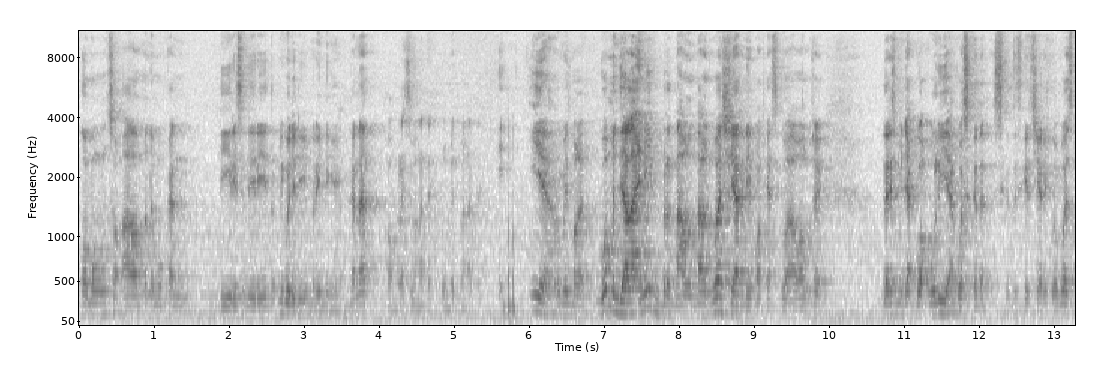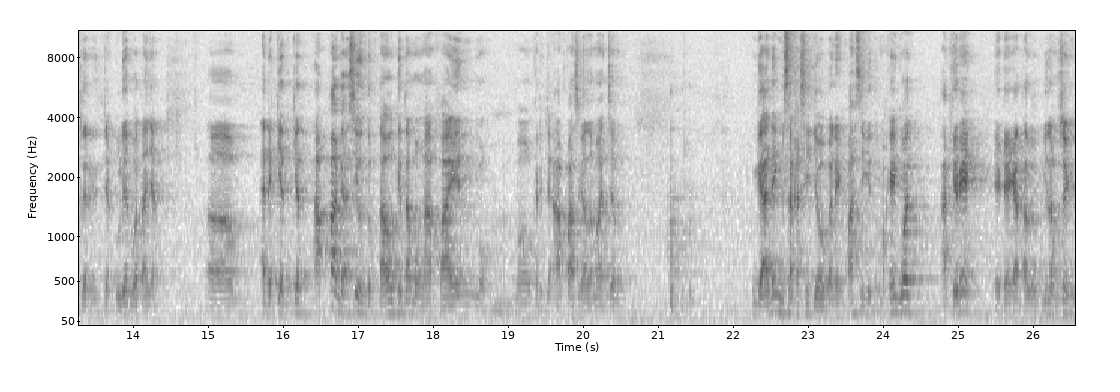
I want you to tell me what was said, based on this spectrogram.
ngomong soal menemukan diri sendiri itu, ini gue jadi merinding ya. Karena kompleks banget ya rumit banget ya i- iya rumit banget. Gue menjalani bertahun-tahun. Gue share di podcast gue awal, maksudnya dari semenjak gue kuliah, gue sekedar sedikit sharing gue. Gue dari sejak kuliah gue tanya, ehm, ada kiat-kiat apa gak sih untuk tahu kita mau ngapain, mau mau kerja apa segala macam. nggak ada yang bisa kasih jawaban yang pasti gitu makanya gue akhirnya ya kayak kata lu bilang maksudnya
